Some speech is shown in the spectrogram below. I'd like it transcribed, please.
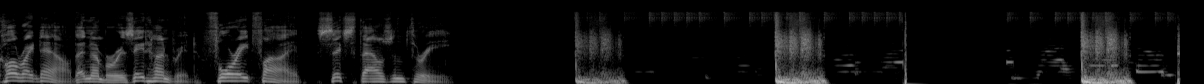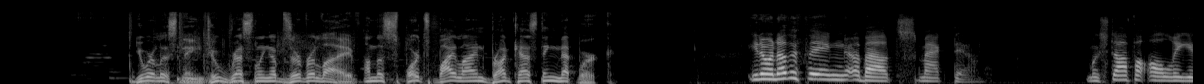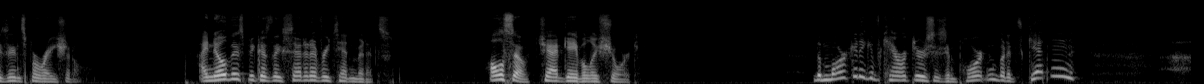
Call right now. That number is 800 485 6003. You are listening to Wrestling Observer Live on the Sports Byline Broadcasting Network. You know, another thing about SmackDown Mustafa Ali is inspirational. I know this because they said it every 10 minutes. Also, Chad Gable is short. The marketing of characters is important, but it's getting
